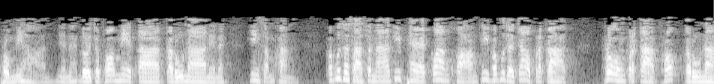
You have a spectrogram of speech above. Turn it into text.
พรหมวิหารเนี่ยนะโดยเฉพาะเมตตากรุณาเนี่ยนะยิ่งสำคัญ พระพุทธศาสนาที่แผ่กว้างขวางที่พระพุทธเจ้าประกาศ พระองค์ประกาศเพราะกรุณา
